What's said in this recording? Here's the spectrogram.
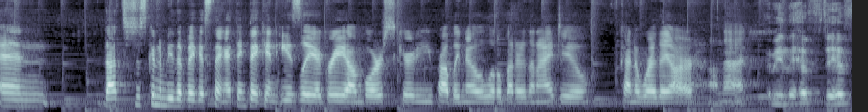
And that's just going to be the biggest thing. I think they can easily agree on border security. You probably know a little better than I do, kind of where they are on that. I mean, they have they have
